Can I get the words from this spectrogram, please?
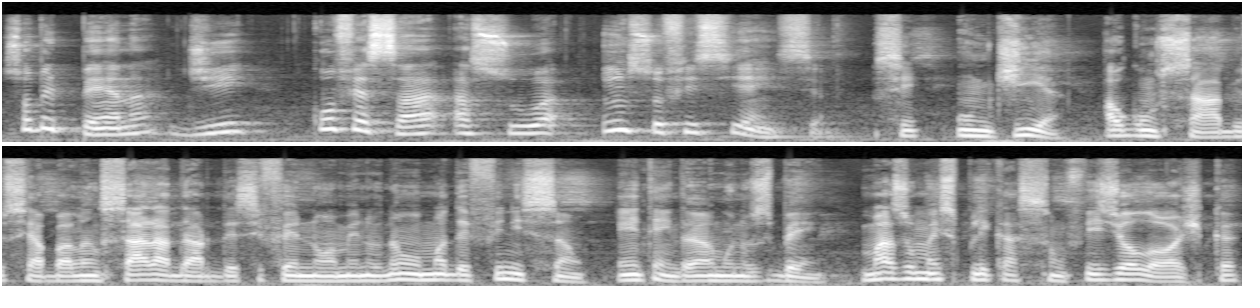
sob pena de confessar a sua insuficiência. Se, um dia, algum sábio se abalançar a dar desse fenômeno não uma definição, entendamos-nos bem, mas uma explicação fisiológica,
